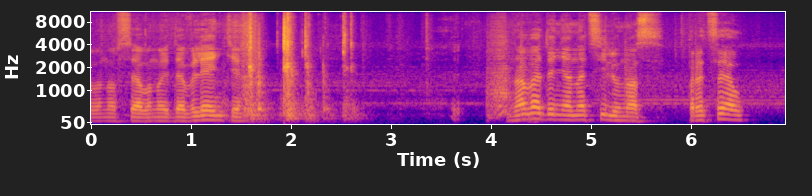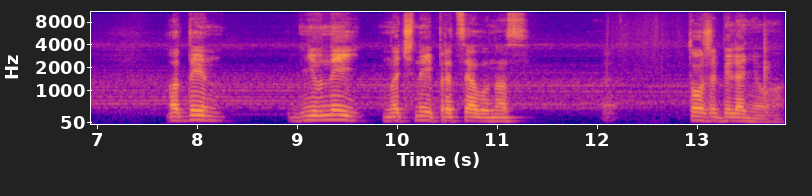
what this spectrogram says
воно все воно йде в ленті. Наведення на ціль у нас прицел. Один днівний, ночний прицел у нас теж біля нього.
